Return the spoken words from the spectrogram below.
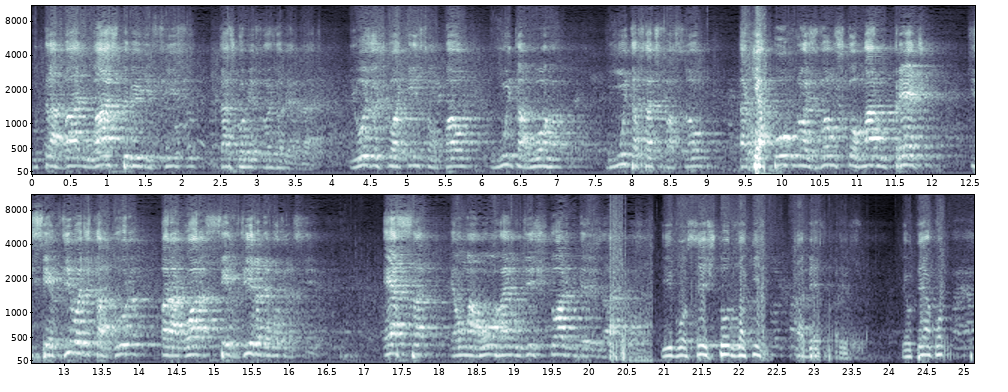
o trabalho áspero e difícil das comissões da verdade. E hoje eu estou aqui em São Paulo com muita honra, com muita satisfação. Daqui a pouco nós vamos tomar um prédio que serviu a ditadura para agora servir a democracia. Essa é uma honra, é um dia histórico deles. E vocês todos aqui estão de parabéns por isso. Eu tenho acompanhado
